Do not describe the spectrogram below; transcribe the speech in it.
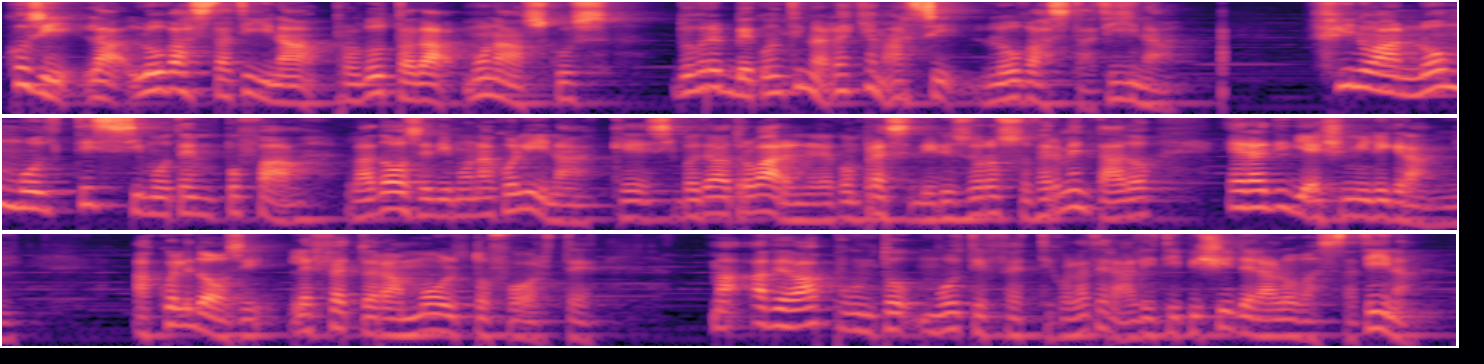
così la lovastatina prodotta da Monascus dovrebbe continuare a chiamarsi lovastatina. Fino a non moltissimo tempo fa, la dose di monacolina che si poteva trovare nelle compresse di riso rosso fermentato era di 10 mg. A quelle dosi l'effetto era molto forte, ma aveva appunto molti effetti collaterali tipici della lovastatina.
